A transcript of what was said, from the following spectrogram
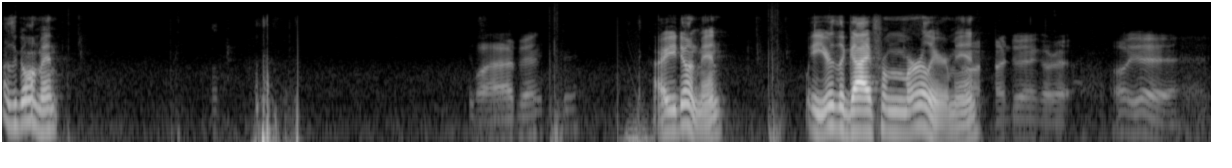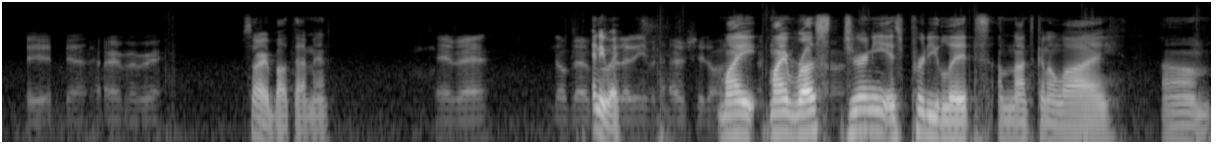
How's it going, man? What happened? How are you doing, man? Wait, you're the guy from earlier, man. Uh, I'm doing alright. Oh yeah. yeah. Yeah, I remember. Sorry about that, man. Hey man. No bad Anyway, I didn't even have shit on. My my Rust journey is pretty lit. I'm not gonna lie. Um,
